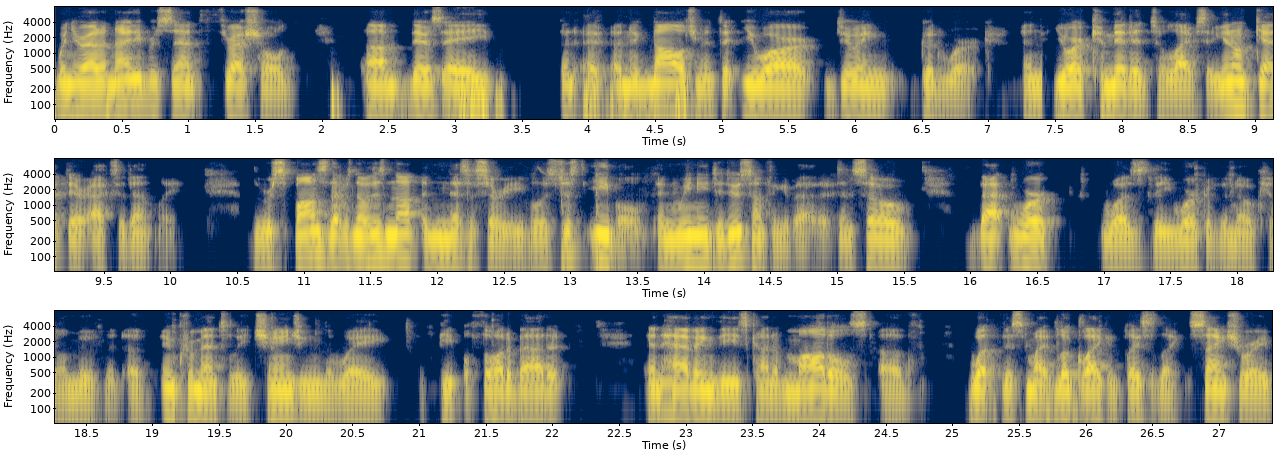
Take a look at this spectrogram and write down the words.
when you're at a 90% threshold um, there's a an, an, acknowledgement that you are doing good work and you are committed to life so you don't get there accidentally the response to that was no this is not a necessary evil it's just evil and we need to do something about it. And so that work was the work of the no kill movement of incrementally changing the way people thought about it and having these kind of models of what this might look like in places like sanctuary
